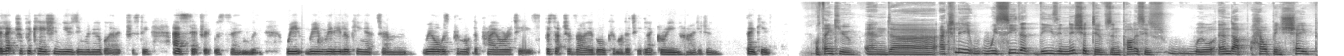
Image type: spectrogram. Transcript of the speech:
electrification using renewable electricity, as Cedric was saying. We we really looking at um, we always promote the priorities for such a valuable commodity like green hydrogen. Thank you. Well, thank you. And uh, actually, we see that these initiatives and policies will end up helping shape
